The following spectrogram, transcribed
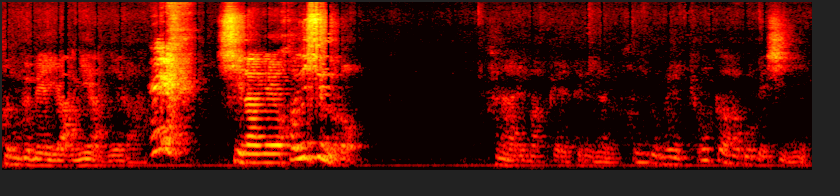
헌금의 양이 아니라 신앙의 헌신으로 하나님 앞에 드리는 헌금을 평가하고 계시니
